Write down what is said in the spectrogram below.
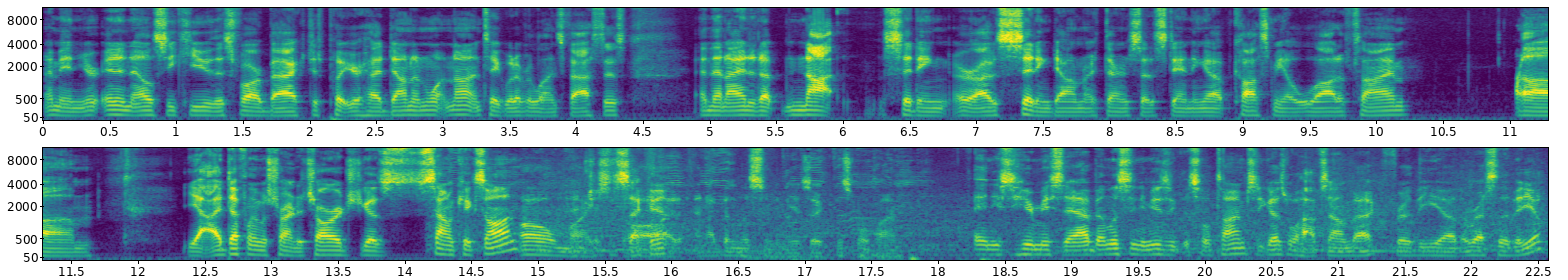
I mean, you're in an LCQ this far back, just put your head down and whatnot and take whatever line's fastest. And then I ended up not sitting, or I was sitting down right there instead of standing up. Cost me a lot of time. Um, yeah, I definitely was trying to charge. You guys, sound kicks on. Oh my just a God. second. And I've been listening to music this whole time. And you hear me say I've been listening to music this whole time, so you guys will have sound back for the uh, the rest of the video.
